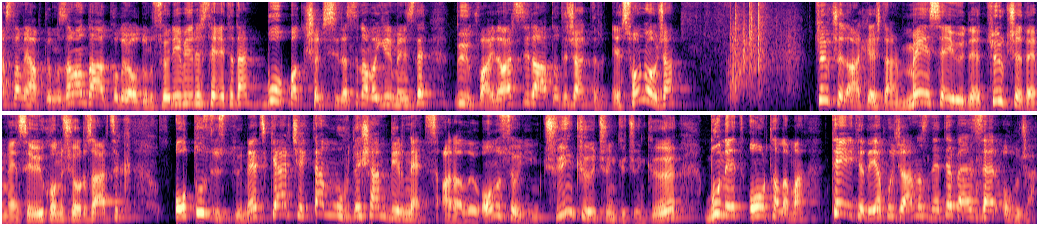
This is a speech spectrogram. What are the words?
kıyaslama yaptığımız zaman daha kolay olduğunu söyleyebiliriz TYT'den. Bu bakış açısıyla sınava girmenizde büyük fayda var. Sizi rahatlatacaktır. E sonra hocam Türkçe'de arkadaşlar MSÜ'de, Türkçe'de MSÜ'yü konuşuyoruz artık. 30 üstü net gerçekten muhteşem bir net aralığı onu söyleyeyim. Çünkü çünkü çünkü bu net ortalama TYT'de yapacağınız nete benzer olacak.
